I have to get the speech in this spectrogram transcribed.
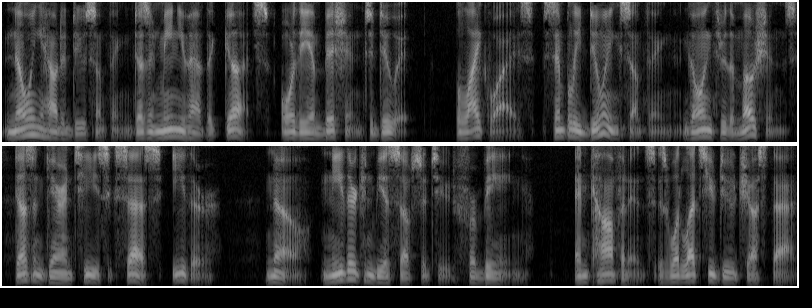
Knowing how to do something doesn't mean you have the guts or the ambition to do it. Likewise, simply doing something, going through the motions, doesn't guarantee success either. No, neither can be a substitute for being. And confidence is what lets you do just that.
